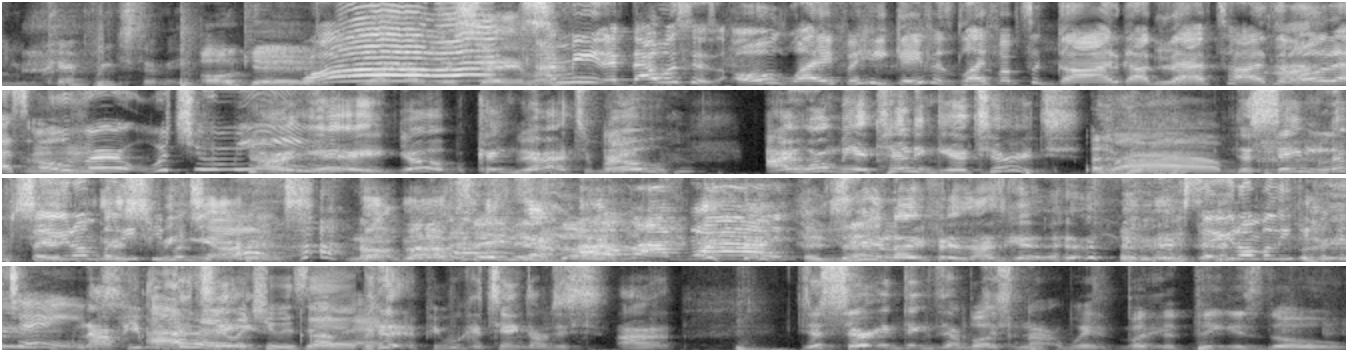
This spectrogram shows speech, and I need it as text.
you can't preach to me. Okay. What? Like I'm just saying. Like, I mean, if that was his old life and he gave his life up to God, got Yeah. baptized, and I- all of that's mhm. over, what you mean? all right, yeah, yo, congrats, bro. I won't be attending your church. Wow. The same lipstick. So you don't believe people speaking change? No, But what I'm saying is though, Oh my God! is See, that- let me finish. That's good. so you don't believe people can change? now people I can heard change. what you were saying. Okay. people can change. I'm just, uh, just certain things. I'm But- just not with. But like- the thing is, though,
